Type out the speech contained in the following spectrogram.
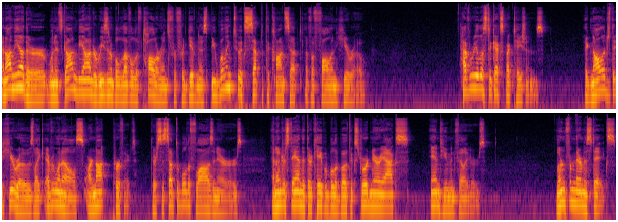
And on the other, when it's gone beyond a reasonable level of tolerance for forgiveness, be willing to accept the concept of a fallen hero. Have realistic expectations. Acknowledge that heroes, like everyone else, are not perfect. They're susceptible to flaws and errors, and understand that they're capable of both extraordinary acts and human failures. Learn from their mistakes.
